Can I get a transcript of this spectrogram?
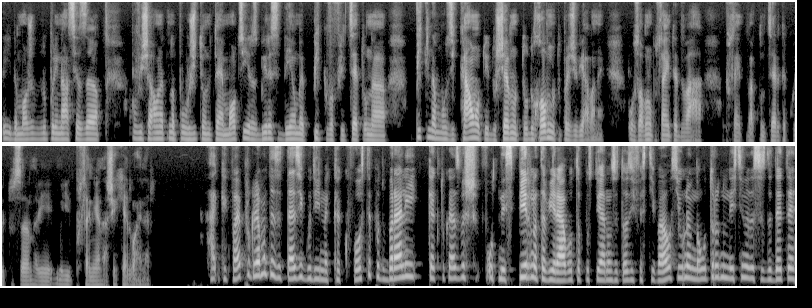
и да може да допринася за повишаването на положителните емоции. Разбира се, да имаме пик в лицето на пик на музикалното и душевното, духовното преживяване. Особено последните два, последните два концерта, които са нали, и последния нашия хедлайнер. А каква е програмата за тази година? Какво сте подбрали, както казваш, от неспирната ви работа постоянно за този фестивал? Сигурно е много трудно наистина да създадете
